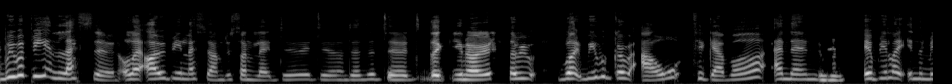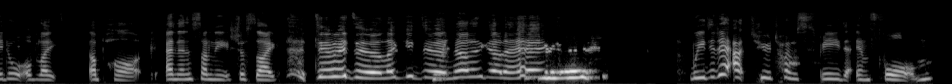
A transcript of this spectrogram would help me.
we would be in lesson or like I would be in lesson I'm just suddenly like do do do do do like you know like we like we would go out together and then Mhm. it'd be like in the middle of like a park and then suddenly it's just like do it do it like you do it no they got it we did it at two times speed in form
